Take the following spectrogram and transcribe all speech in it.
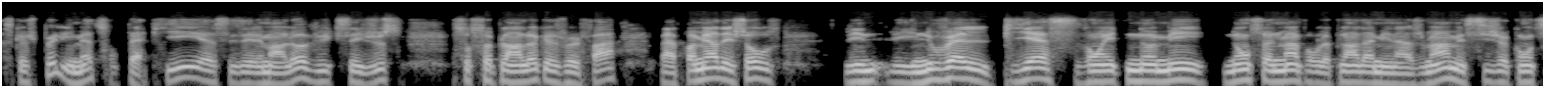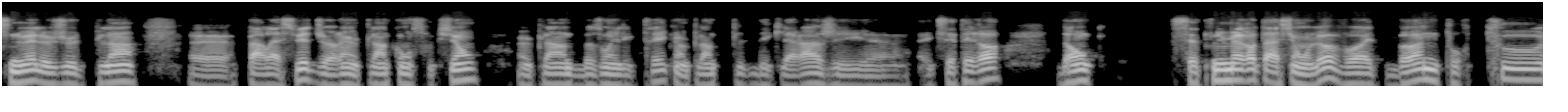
est-ce que je peux les mettre sur papier, euh, ces éléments-là, vu que c'est juste sur ce plan-là que je veux le faire? La première des choses, les, nouvelles pièces vont être nommées non seulement pour le plan d'aménagement, mais si je continuais le jeu de plans euh, par la suite, j'aurais un plan de construction, un plan de besoin électrique, un plan d'éclairage, etc. Donc, cette numérotation-là va être bonne pour tous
